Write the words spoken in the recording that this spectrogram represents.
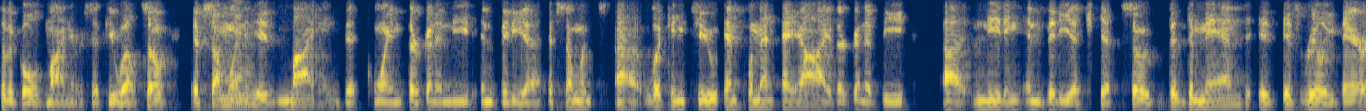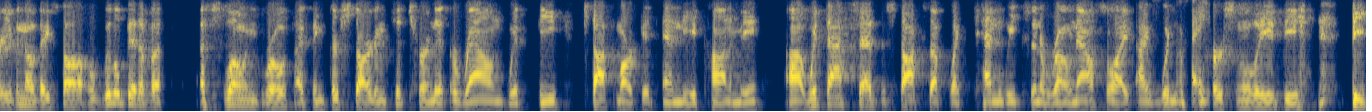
to the gold miners, if you will. So if someone yeah. is mining Bitcoin, they're going to need NVIDIA. If someone's uh, looking to implement AI, they're going to be uh, needing NVIDIA chips. So the demand is, is really there, even though they saw a little bit of a, a slowing growth. I think they're starting to turn it around with the stock market and the economy. Uh, with that said, the stock's up like 10 weeks in a row now, so I, I wouldn't right. personally be be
